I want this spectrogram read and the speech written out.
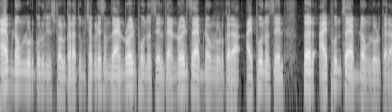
ॲप डाउनलोड करून इन्स्टॉल करा. तुमच्याकडे समजा अँड्रॉइड फोन असेल तर अँड्रॉइडचा ॲप डाउनलोड करा. आयफोन असेल तर आयफोनचा ॲप डाउनलोड करा.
